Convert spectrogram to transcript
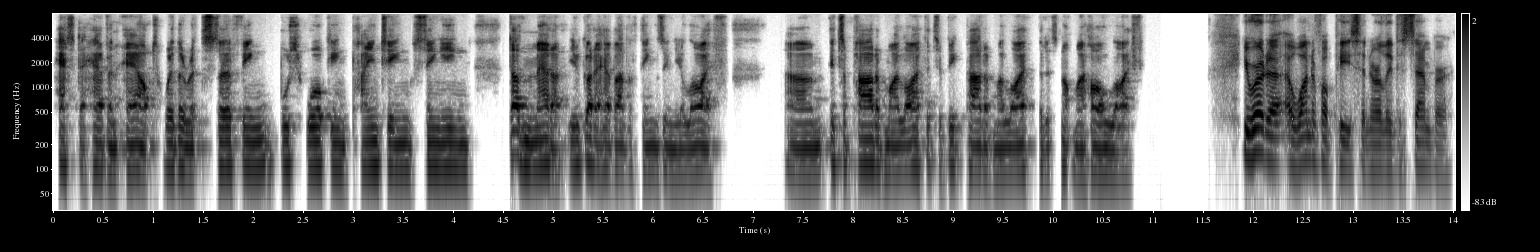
has to have an out, whether it's surfing, bushwalking, painting, singing, doesn't matter. You've got to have other things in your life. Um, it's a part of my life. It's a big part of my life, but it's not my whole life. You wrote a, a wonderful piece in early December,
